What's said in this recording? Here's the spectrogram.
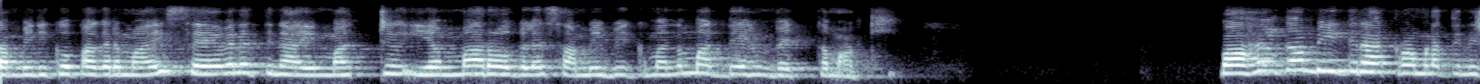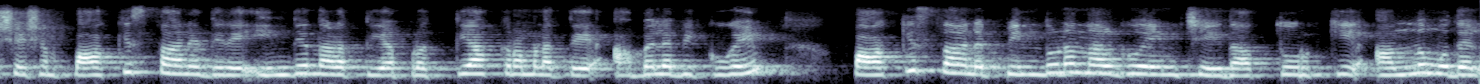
കമ്പനിക്ക് പകരമായി സേവനത്തിനായി മറ്റ് എം ആർ ഒകളെ സമീപിക്കുമെന്നും അദ്ദേഹം വ്യക്തമാക്കി. പഹൽഗാം ഭീകരാക്രമണത്തിന് ശേഷം പാകിസ്ഥാനെതിരെ ഇന്ത്യ നടത്തിയ പ്രത്യാക്രമണത്തെ അപലപിക്കുകയും പാകിസ്ഥാന് പിന്തുണ നൽകുകയും ചെയ്ത തുർക്കി അന്നു മുതൽ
